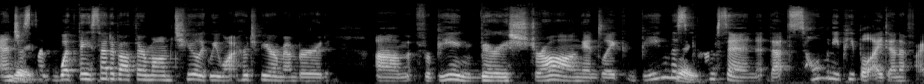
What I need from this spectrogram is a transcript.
and just right. like what they said about their mom too. Like we want her to be remembered um, for being very strong and like being this right. person that so many people identify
